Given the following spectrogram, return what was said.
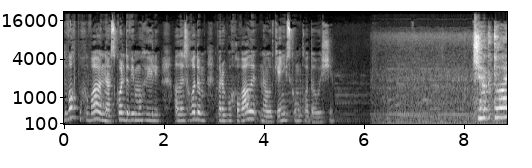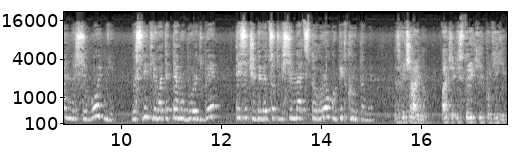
Двох поховали на Аскольдовій могилі, але згодом перепоховали на Лук'янівському кладовищі. Чи актуально сьогодні висвітлювати тему боротьби 1918 року під крутами? Звичайно, адже історичні події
